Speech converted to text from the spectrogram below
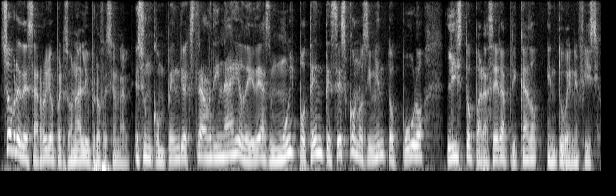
sobre desarrollo personal y profesional. Es un compendio extraordinario de ideas muy potentes, es conocimiento puro, listo para ser aplicado en tu beneficio.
